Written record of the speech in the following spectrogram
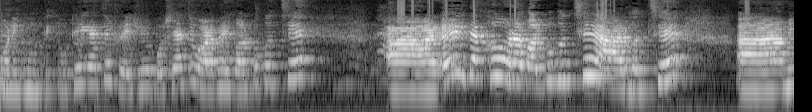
মনি ঘুম থেকে উঠে গেছে ফ্রেশ হয়ে বসে আছে, ওরা ভাই গল্প করছে। আর এই দেখো, ওরা গল্প করছে, আর হচ্ছে আমি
